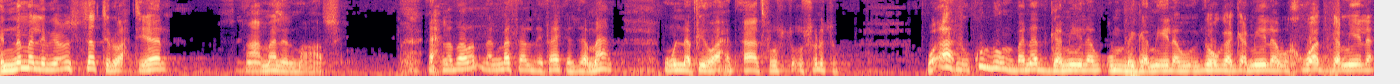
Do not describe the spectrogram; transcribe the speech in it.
إنما اللي بيعوز ستر واحتيال أعمال المعاصي. إحنا ضربنا المثل اللي فاكر زمان قلنا في واحد قاعد في وسط أسرته وأهله كلهم بنات جميلة وأم جميلة وزوجة جميلة وإخوات جميلة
